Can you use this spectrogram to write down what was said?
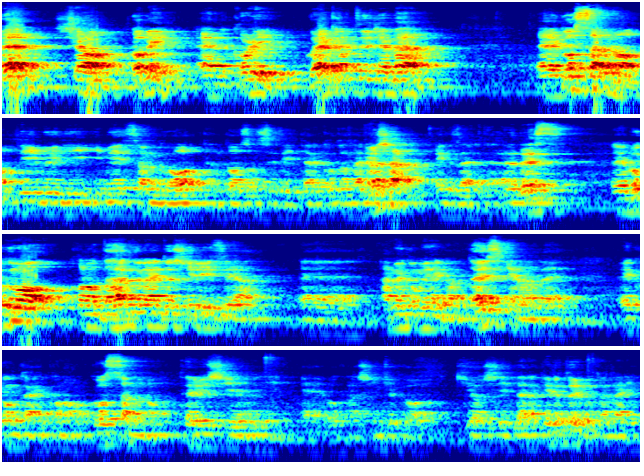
Ben, Sean, Robin, and Corey, welcome to Japan. えー、ゴッサムの DVD イメージソングを担当させていただくことになりました。EXILE です、えー、僕もこのダークナイトシリーズや、えー、アメコミ映画大好きなので、え、今回このゴッサムのテレビ CM に、え、僕の新曲を起用していただけるということになり、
